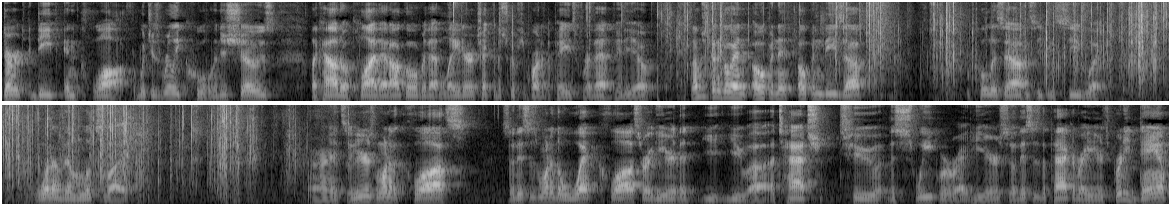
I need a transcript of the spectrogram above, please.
dirt deep in cloth, which is really cool. It just shows like how to apply that. I'll go over that later. Check the description part of the page for that video. I'm just gonna go ahead and open it, open these up, pull this out and so you can see what one of them looks like. All right, so here's one of the cloths. So this is one of the wet cloths right here that you, you uh, attach to the sweeper right here. So this is the packet right here. It's pretty damp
